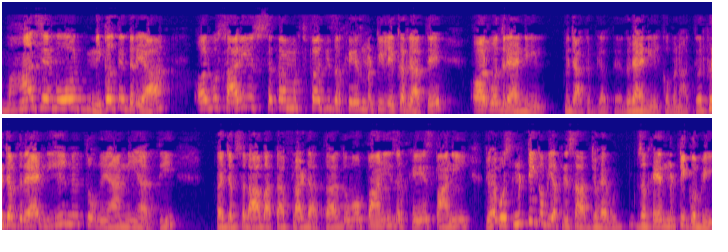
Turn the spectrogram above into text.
वहाँ से वो निकलते दरिया और वो सारी उस सतह मुर्तफा की जरखेज मट्टी लेकर जाते और वो दरिया नील में जाकर करते दरिया नील को बनाते। और फिर जब दरिया नील में तो नहीं आती जब सैलाब आता, फ्लड आता तो वो पानी, जरखेज पानी जो है वो उस मिट्टी को भी अपने साथ जो है वो जरखेज मिट्टी को भी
